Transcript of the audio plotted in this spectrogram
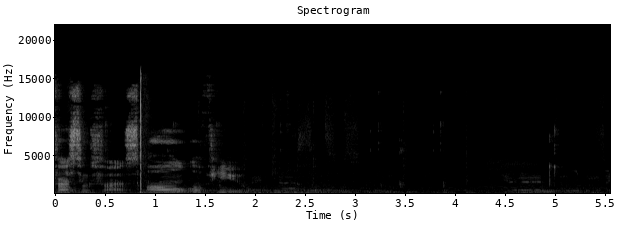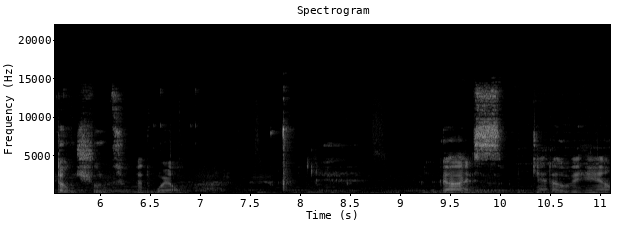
First things first, all of you. Don't shoot at will. You guys, get over here.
